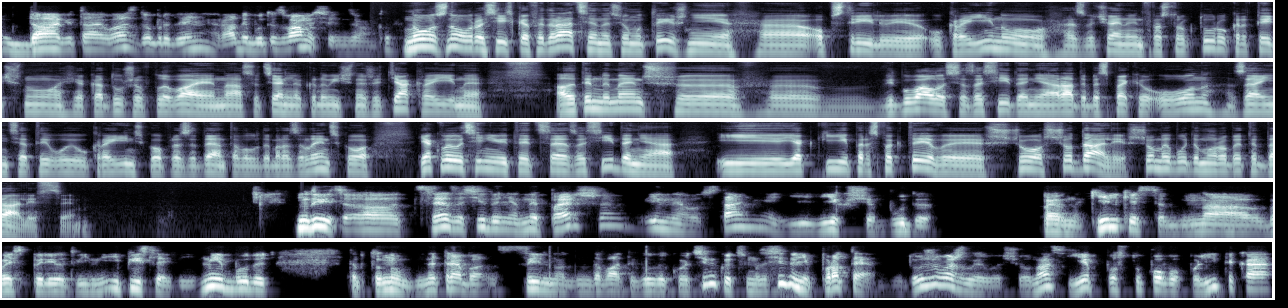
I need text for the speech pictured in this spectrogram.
Да, вітаю вас. Добрий день. Радий бути з вами сьогодні. Зранку. Ну знову Російська Федерація на цьому тижні е, обстрілює Україну, е, звичайно, інфраструктуру критичну, яка дуже впливає на соціально-економічне життя країни. Але тим не менш е, е, відбувалося засідання Ради безпеки ООН за ініціативою українського президента Володимира Зеленського. Як ви оцінюєте це засідання, і які перспективи? Що, що далі? Що ми будемо робити далі з цим? Ну, дивіться, це засідання не перше і не останнє. Їх ще буде певна кількість на весь період війни і після війни будуть. Тобто, ну не треба сильно надавати велику оцінку цьому засіданню. Проте дуже важливо, що у нас є поступова політика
